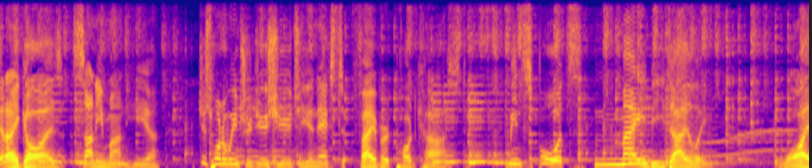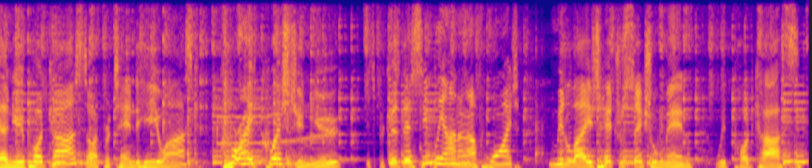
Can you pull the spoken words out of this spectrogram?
G'day, guys. Sunny Munn here. Just want to introduce you to your next favourite podcast, Mint Sports Maybe Daily. Why a new podcast? I pretend to hear you ask. Great question, you. It's because there simply aren't enough white, middle aged heterosexual men with podcasts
